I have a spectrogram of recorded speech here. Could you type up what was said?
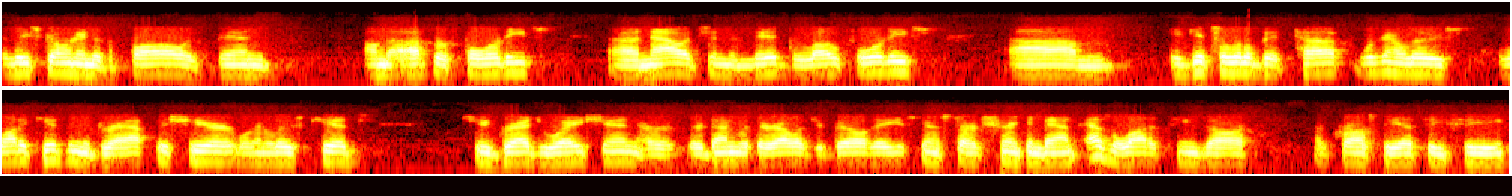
at least going into the fall, has been on the upper 40s. Uh, now it's in the mid to low 40s. Um, it gets a little bit tough. We're going to lose a lot of kids in the draft this year. We're going to lose kids to graduation or they're done with their eligibility. It's going to start shrinking down, as a lot of teams are across the SEC.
